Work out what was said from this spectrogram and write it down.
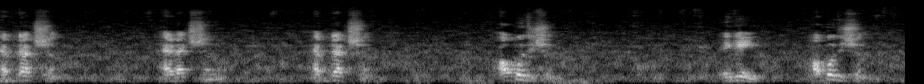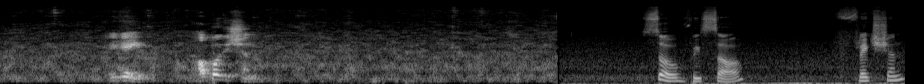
abduction, adduction, abduction. opposition again opposition. Again opposition. So we saw flexion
